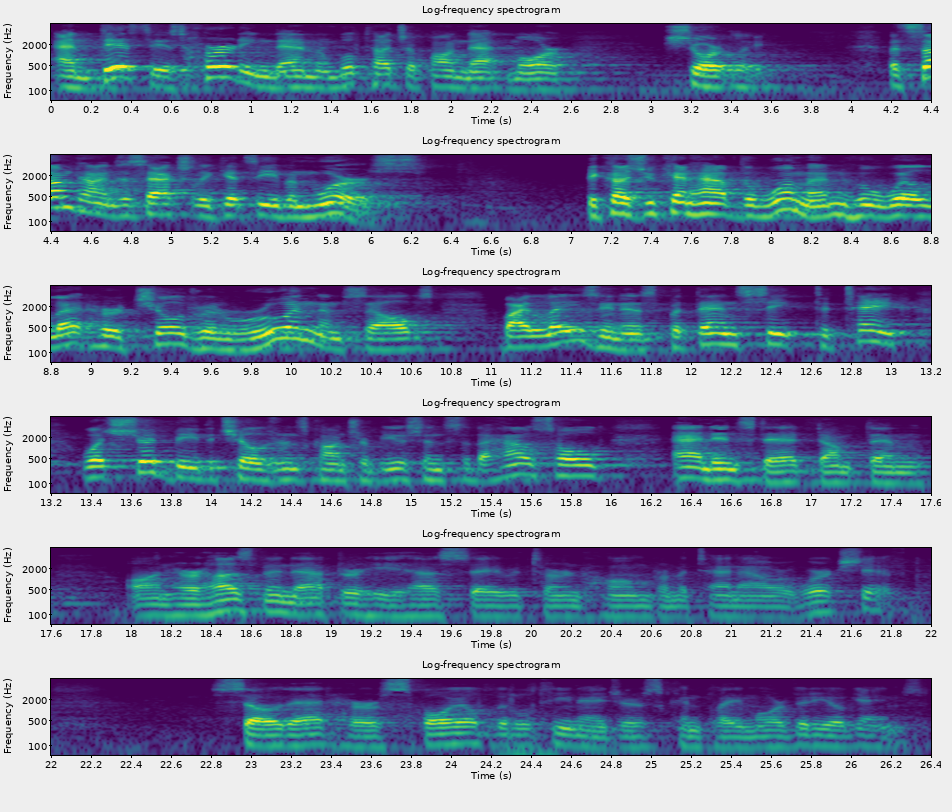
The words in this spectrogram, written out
and this is hurting them, and we'll touch upon that more shortly. But sometimes this actually gets even worse. Because you can have the woman who will let her children ruin themselves by laziness, but then seek to take what should be the children's contributions to the household and instead dump them on her husband after he has, say, returned home from a 10 hour work shift. so that her spoiled little teenagers can play more video games.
